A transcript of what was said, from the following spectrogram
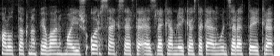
Halottak napja van, ma is országszerte ezrek emlékeztek elhunyt szeretteikre.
